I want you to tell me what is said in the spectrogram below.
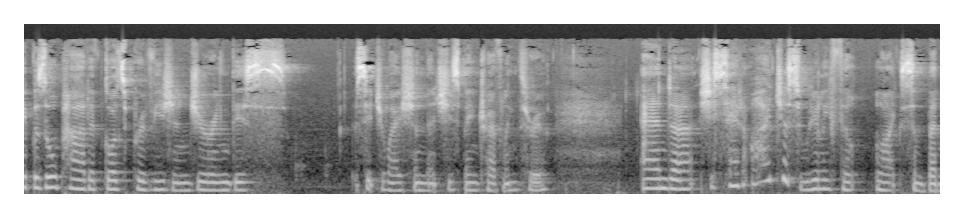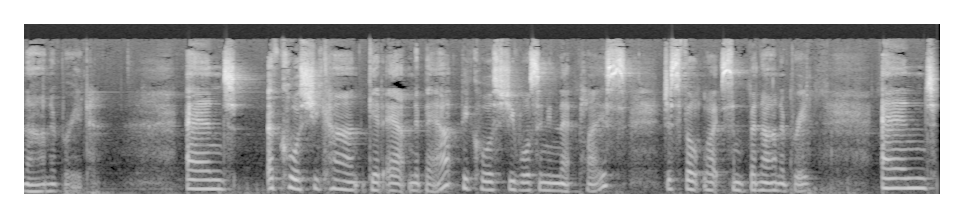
it was all part of God's provision during this situation that she's been travelling through. And uh, she said, I just really felt like some banana bread. And of course, she can't get out and about because she wasn't in that place. Just felt like some banana bread. And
